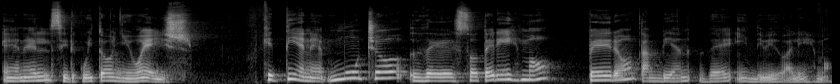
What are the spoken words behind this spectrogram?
en el circuito New Age, que tiene mucho de esoterismo, pero también de individualismo.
